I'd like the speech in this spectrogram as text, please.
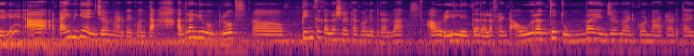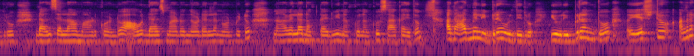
ಹೇಳಿ ಆ ಟೈಮಿಗೆ ಎಂಜಾಯ್ ಮಾಡಬೇಕು ಅಂತ. ಅದರಲ್ಲಿ ಒಬ್ಬರು ಪಿಂಕ್ ಕಲರ್ ಶರ್ಟ್ ಹಾಕೊಂಡಿದ್ರಲ್ವಾ ಅವರು ಇಲ್ಲಿ ಇದ್ದಾರಲ್ಲ ಫ್ರೆಂಡ್ ಅವರಂತೂ ತುಂಬ ಎಂಜಾಯ್ ಮಾಡ್ಕೊಂಡು ಆಟ ಆಡ್ತಾಯಿದ್ರು ಡ್ಯಾನ್ಸ್ ಎಲ್ಲ ಮಾಡಿಕೊಂಡು, ಅವ್ರು ಡ್ಯಾನ್ಸ್ ಮಾಡೋದು ನೋಡೆಲ್ಲ ನೋಡಿಬಿಟ್ಟು ನಾವೆಲ್ಲ ನಗ್ತಾಯಿದ್ವಿ ನಕ್ಕು ನಕ್ಕು ಸಾಕಾಯಿತು. ಅದಾದಮೇಲೆ ಇಬ್ಬರೇ ಉಳಿದಿದ್ರು. ಇವರಿಬ್ಬರಂತೂ ಎಷ್ಟು ಅಂದರೆ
